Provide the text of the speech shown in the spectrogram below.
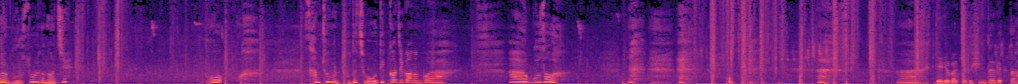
왜 물소리가 나지? 어, 삼촌은 도대체 어디까지 가는 거야? 아, 무서워. 아, 내려갈 때도 힘들겠다.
